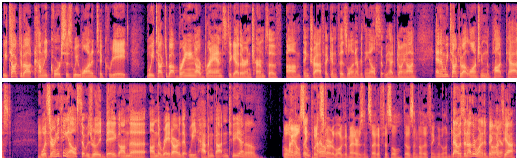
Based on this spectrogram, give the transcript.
We talked about how many courses we wanted to create. We talked about bringing our brands together in terms of um, Think Traffic and Fizzle and everything else that we had going on. And then we talked about launching the podcast. Was there anything else that was really big on the on the radar that we haven't gotten to yet? No. Well, we also think- put I don't- Startup That Matters inside of Fizzle. That was another thing we wanted to That do. was another one of the big Oh, ones. yeah.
